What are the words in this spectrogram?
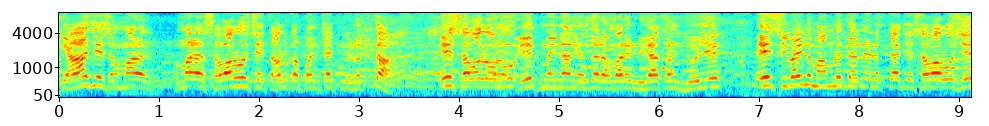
કે આ જે અમારા સવાલો છે તાલુકા પંચાયતને લગતા એ સવાલોનું એક મહિનાની અંદર અમારે નિરાકરણ જોઈએ. એ સિવાયના મામલતદારને લગતા જે સવાલો છે,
